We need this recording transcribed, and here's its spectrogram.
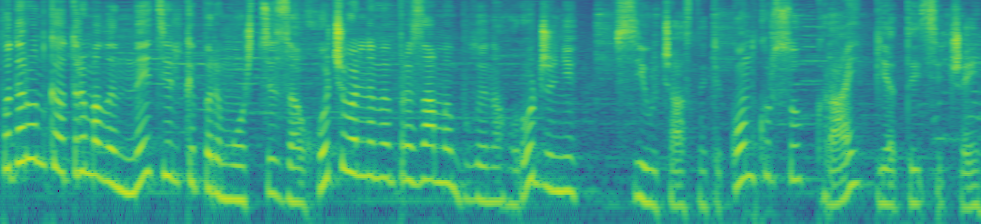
Подарунки отримали не тільки переможці. Заохочувальними призами були нагороджені всі учасники конкурсу Край п'яти січей.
